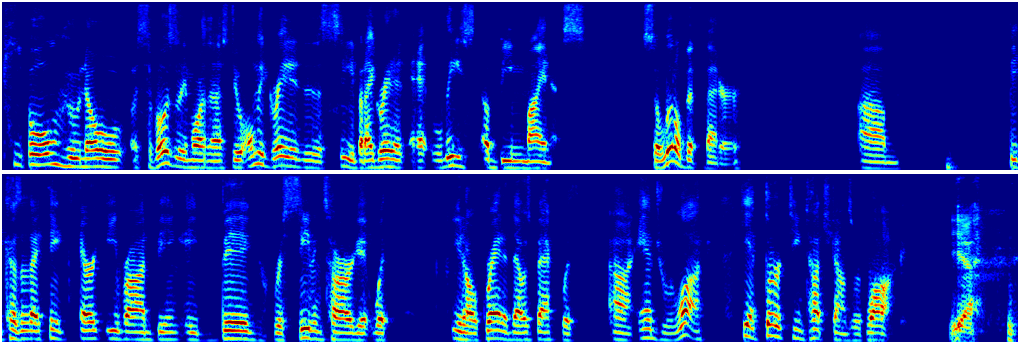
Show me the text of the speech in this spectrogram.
people who know supposedly more than us do only graded it a C, but I graded it at least a B minus, so a little bit better. Um, because I think Eric Ebron being a big receiving target with, you know, granted that was back with uh, Andrew Luck, he had 13 touchdowns with Luck. Yeah.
